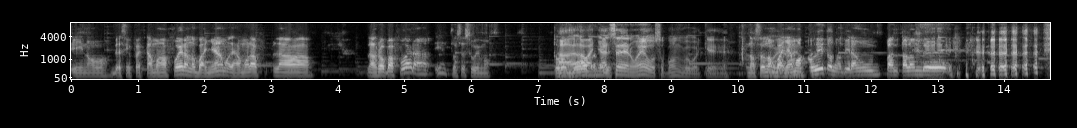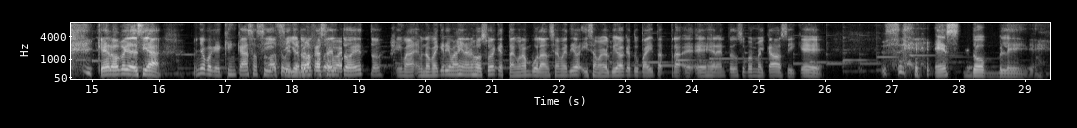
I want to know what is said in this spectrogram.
y nos desinfectamos afuera, nos bañamos, dejamos la, la ropa afuera y entonces subimos a, bañarse de nuevo, supongo, porque. Nosotros nos bañamos toditos, nos tiran un pantalón de. Qué loco, yo decía, coño, porque es que en casa, si, si yo tengo que hacer todo esto, no me quiero imaginar Josué que está en una ambulancia metido y se me había olvidado que tu país e, es gerente de un supermercado, así que. Es doble.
